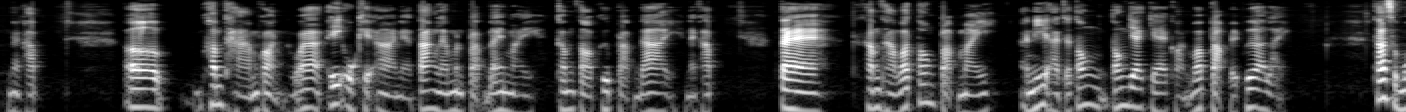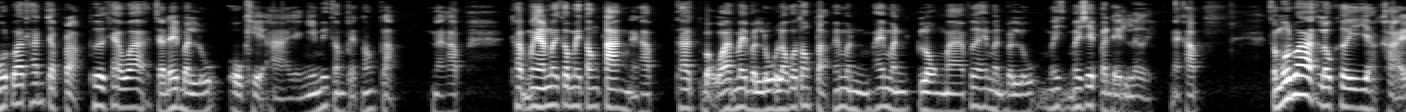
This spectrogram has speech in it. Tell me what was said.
ๆนะครับคำถามก่อนว่าไอ้ OKR เนี่ยตั้งแล้วมันปรับได้ไหม คำตอบคือปรับได้นะครับ แต่คำถามว่าต้องปรับไหม อันนี้อาจจะต้องต้องแยกแยะก่อนว่าปรับไปเพื่ออะไร ถ้าสมมุติว่าท่านจะปรับเพื่อแค่ว่าจะได้บรรลุ OKR อย่างนี้ไม่จำเป็นต้องปรับนะครับถ้าไม่งั้นมันก็ไม่ต้องตั้งนะครับ ถ้าบอกว่าไม่บรรลุเราก็ต้องปรับให้มันให้มันลงมาเพื่อให้มันบรรลุไม่ไม่ใช่ประเด็นเลยนะครับ สมมุติว่าเราเคยอยากขาย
